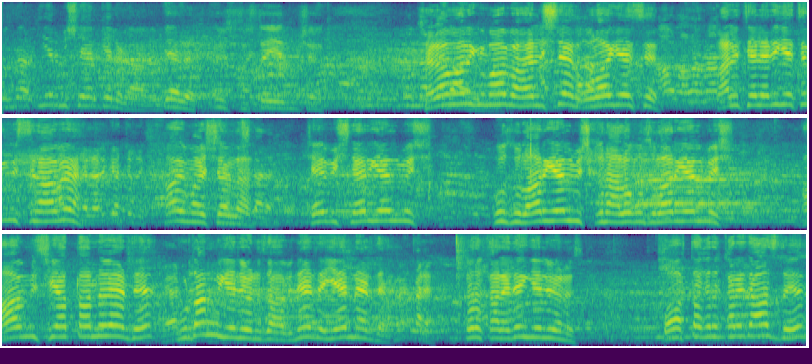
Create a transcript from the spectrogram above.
Bunlar 20'şer gelir abi. Gelir. Üst üste 20'şer. Selamünaleyküm abi. Hayırlı işler. Kolay gelsin. Kaliteleri getirmişsin abi. Getirdik? Hay maşallah. Kevişler gelmiş. Kuzular gelmiş. Kınalı kuzular gelmiş. Abimiz fiyatlarını verdi. Buradan mı geliyorsunuz abi? Nerede? Yer nerede? Kale. Kırıkkale'den geliyorsunuz. Bu hafta Kırıkkale'de azdı.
